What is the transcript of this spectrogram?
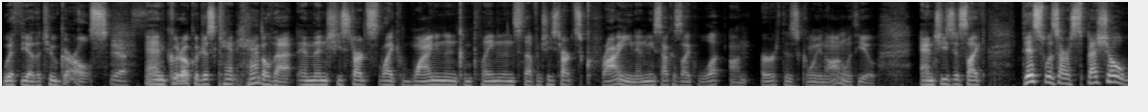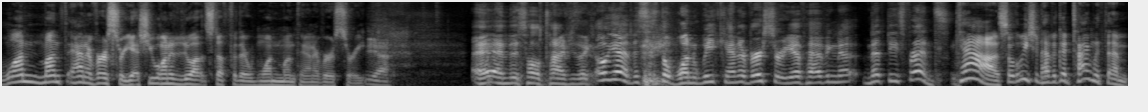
with the other two girls. Yes. And Kuroko just can't handle that. And then she starts like whining and complaining and stuff. And she starts crying. And Misaka's like, What on earth is going on with you? And she's just like, This was our special one month anniversary. Yeah, she wanted to do all that stuff for their one month anniversary. Yeah. And, and this whole time she's like, "Oh yeah, this is the one week anniversary of having met these friends." Yeah, so we should have a good time with them.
